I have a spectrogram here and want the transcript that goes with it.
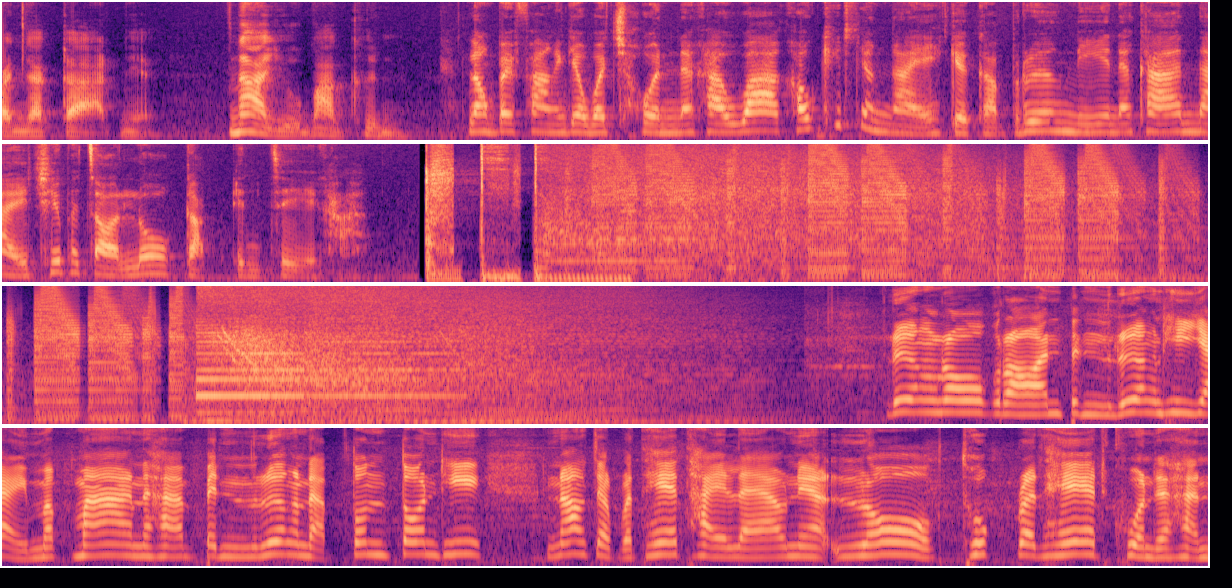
บรรยากาศเนี่ยน่าอยู่มากขึ้น ลองไปฟังเยาวชนนะคะว่าเขาคิดยังไงเกี่ยวกับเรื่องนี้นะคะ ในชีพจรโลกกับ NJ ค่ะ เรื่องโลกร้อนเป็นเรื่องที่ใหญ่มากๆนะคะ เป็นเรื่องอันดับต้นๆที่นอกจากประเทศไทยแล้วเนี่ยโลกทุกประเทศควรจะหัน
